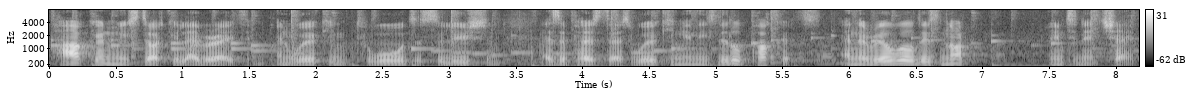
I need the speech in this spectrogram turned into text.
How can we start collaborating and working towards a solution as opposed to us working in these little pockets? And the real world is not internet chat.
